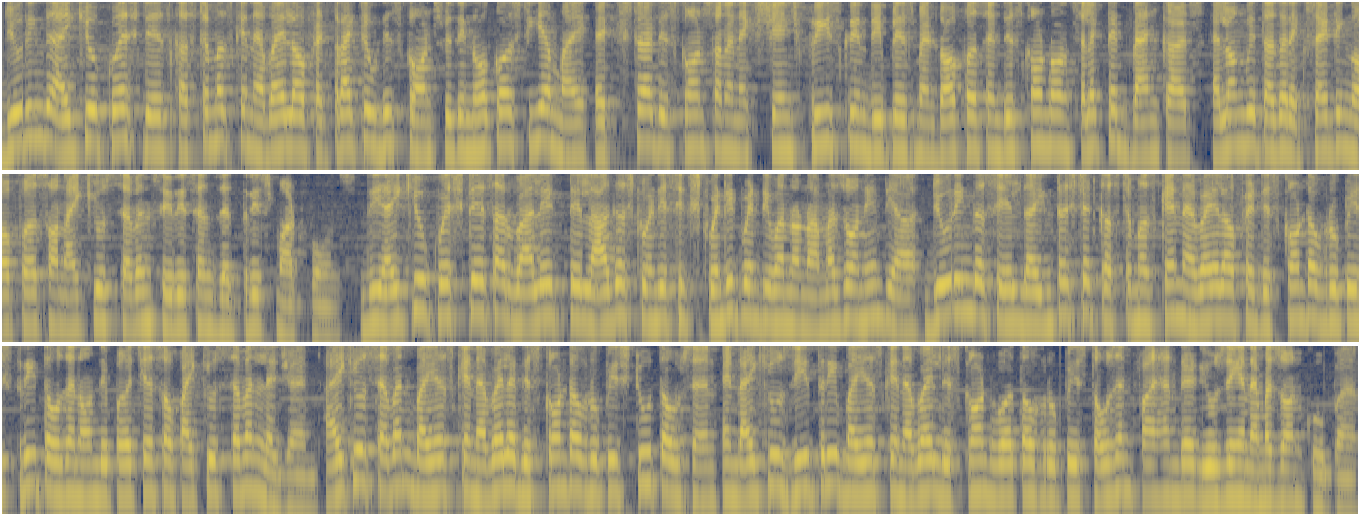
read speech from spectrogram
During the IQ Quest Days, customers can avail of attractive discounts with the no-cost EMI, extra discounts on an exchange, free screen replacement offers and discount on selected bank cards along with other exciting offers on IQ 7 series and Z3 smartphones. The IQ Quest Days are valid till August 26, 2021 on Amazon India. During the sale, the interested customers can avail of a discount of rupees 3000 on the purchase of IQ 7 Legend. IQ 7 buyers buyers can avail a discount of rupees 2000 and iQOO Z3 buyers can avail discount worth of rupees 1500 using an Amazon coupon.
